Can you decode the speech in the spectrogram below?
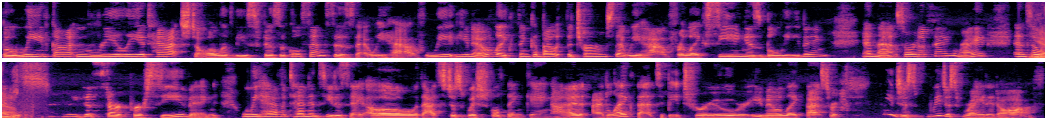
But we've gotten really attached to all of these physical senses that we have. We, you know, like think about the terms that we have for like seeing as believing and that sort of thing, right? And so yes. we just start perceiving, we have a tendency to say, "Oh, that's just wishful thinking. I I'd like that to be true," or you know, like that sort. We just we just write it off.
